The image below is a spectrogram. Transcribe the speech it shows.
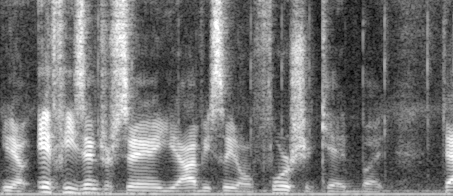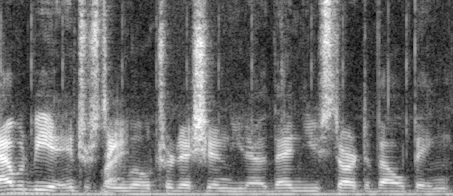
you know, if he's interested in it, you obviously don't force your kid, but that would be an interesting Right. little tradition. You know, then you start developing.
